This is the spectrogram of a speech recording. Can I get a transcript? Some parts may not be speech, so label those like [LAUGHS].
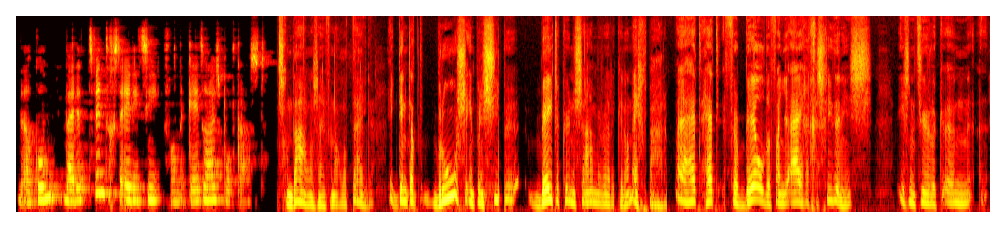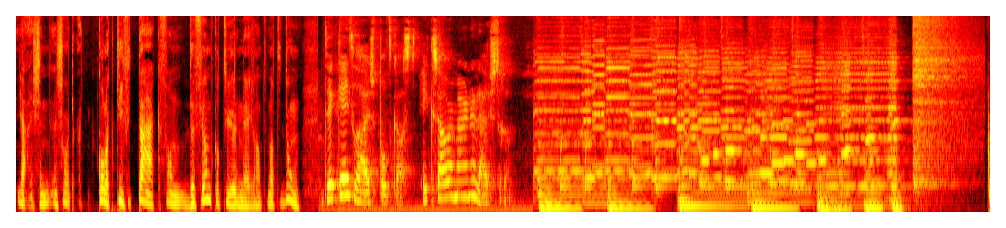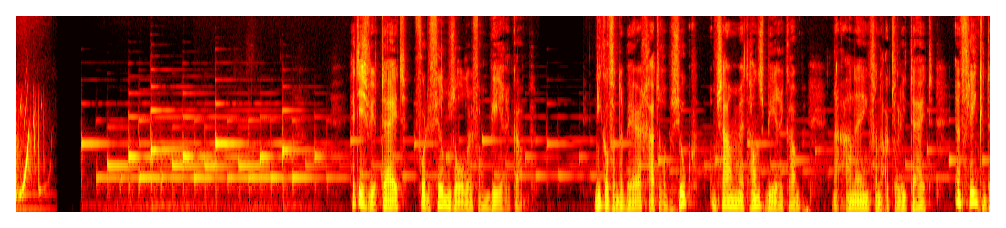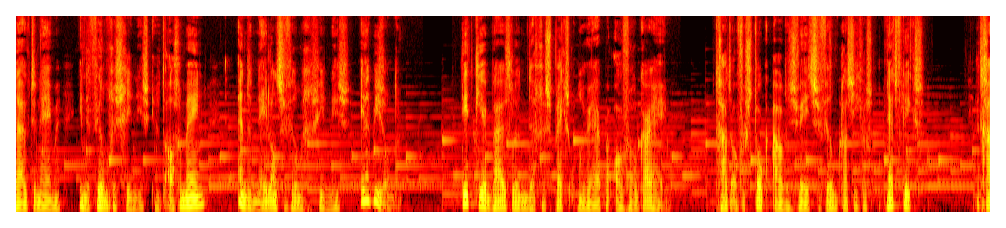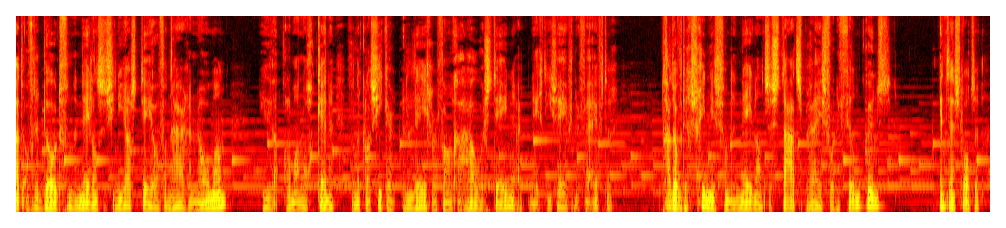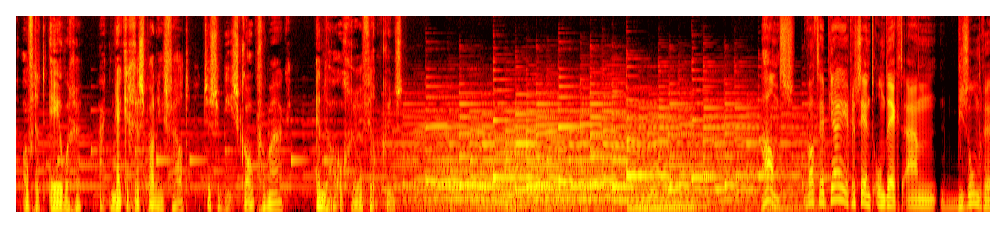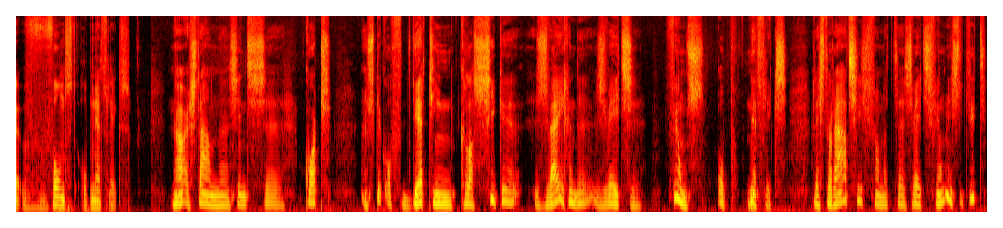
Welkom bij de 20ste editie van de Ketelhuis Podcast. Schandalen zijn van alle tijden. Ik denk dat broers in principe beter kunnen samenwerken dan echtparen. Nou het, het verbeelden van je eigen geschiedenis is natuurlijk een, ja, is een, een soort collectieve taak van de filmcultuur in Nederland om dat te doen. De Ketelhuis Podcast. Ik zou er maar naar luisteren. Het is weer tijd voor de filmzolder van Berenkamp. Nico van den Berg gaat er op bezoek om samen met Hans Berenkamp, naar aanleiding van de actualiteit, een flinke duik te nemen in de filmgeschiedenis in het algemeen en de Nederlandse filmgeschiedenis in het bijzonder. Dit keer buitelen de gespreksonderwerpen over elkaar heen. Het gaat over stokoude Zweedse filmklassiekers op Netflix. Het gaat over de dood van de Nederlandse cineast Theo van Haren Nooman die we allemaal nog kennen van de klassieker Een leger van gehouwen stenen uit 1957. Het gaat over de geschiedenis van de Nederlandse staatsprijs voor de filmkunst. En tenslotte over dat eeuwige, hardnekkige spanningsveld tussen bioscoopvermaak en de hogere filmkunst. Hans, wat heb jij recent ontdekt aan bijzondere vondst op Netflix? Nou, er staan uh, sinds uh, kort een stuk of dertien klassieke, zwijgende Zweedse films op Netflix. Restauraties van het uh, Zweeds Filminstituut,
